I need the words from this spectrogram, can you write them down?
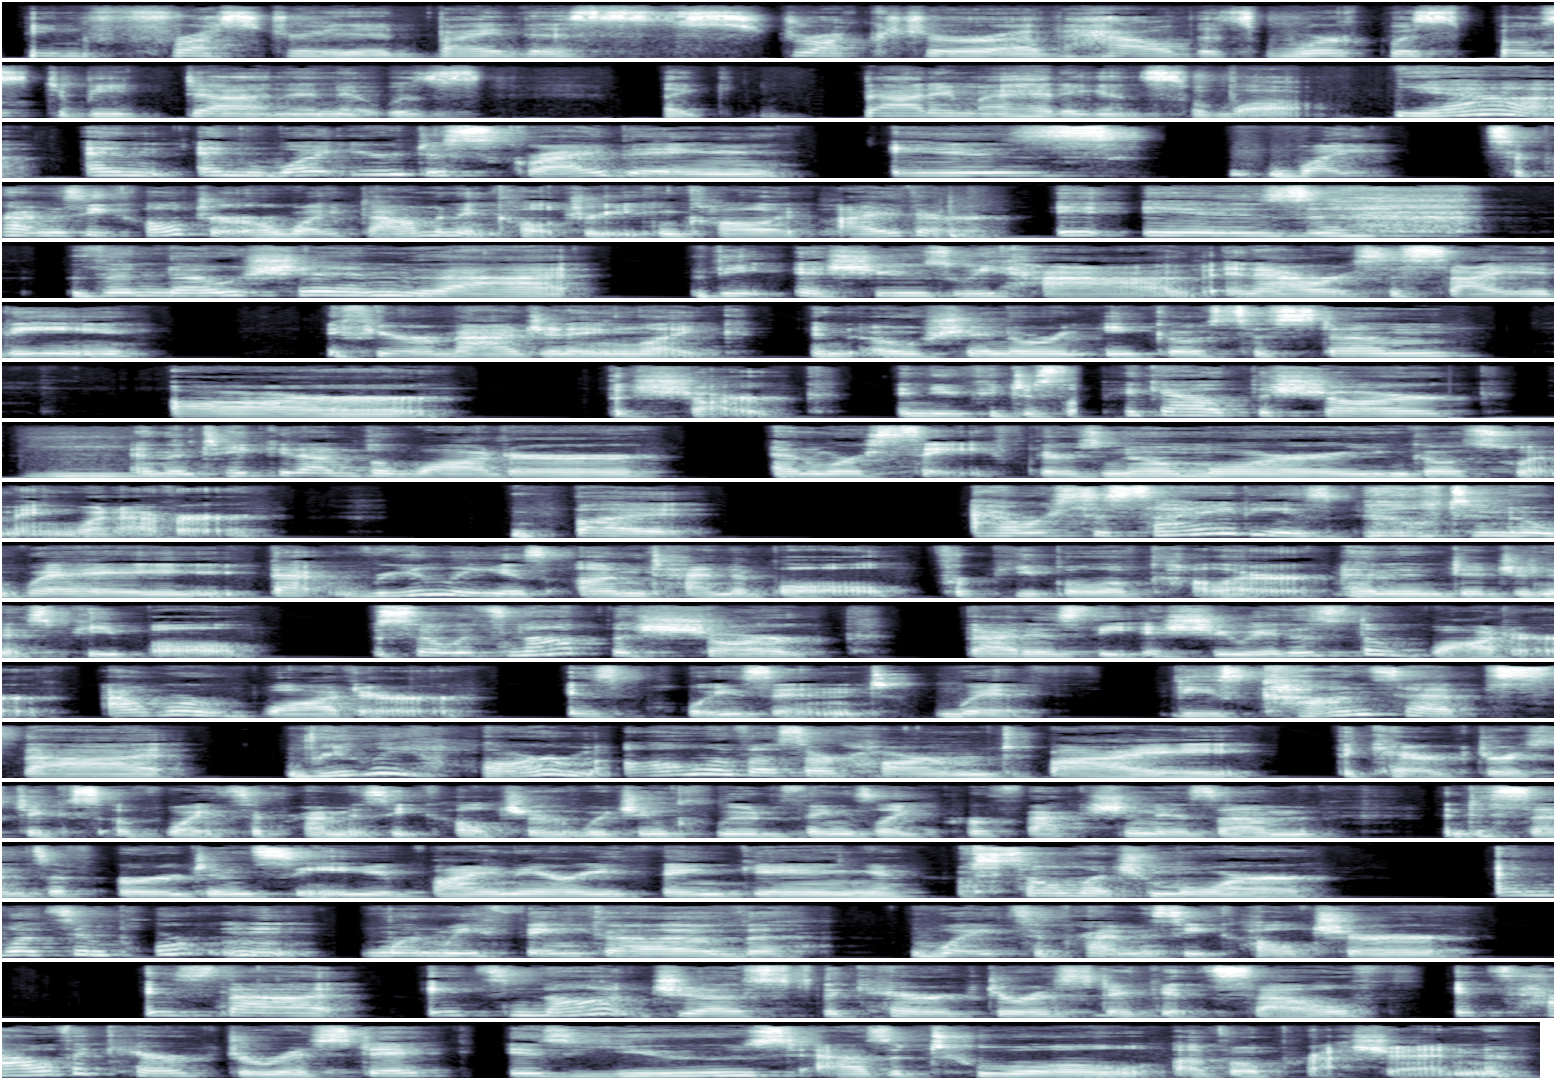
being frustrated by this structure of how this work was supposed to be done. And it was like batting my head against the wall. Yeah. And and what you're describing is white supremacy culture or white dominant culture, you can call it either. It is the notion that the issues we have in our society, if you're imagining like an ocean or an ecosystem, are the shark. And you could just pick out the shark mm. and then take it out of the water and we're safe. There's no more, you can go swimming, whatever. But our society is built in a way that really is untenable for people of color and indigenous people. So it's not the shark that is the issue. It is the water. Our water is poisoned with these concepts that really harm. All of us are harmed by the characteristics of white supremacy culture, which include things like perfectionism and a sense of urgency, binary thinking, so much more. And what's important when we think of white supremacy culture is that it's not just the characteristic itself, it's how the characteristic is used as a tool of oppression.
